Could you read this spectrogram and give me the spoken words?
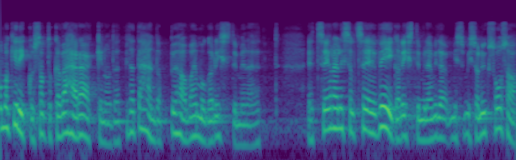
oma kirikus natuke vähe rääkinud, et mida tähendab püha vaimuga ristimine, et, et see ei ole lihtsalt see veega ristimine, mida, mis, mis on üks osa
